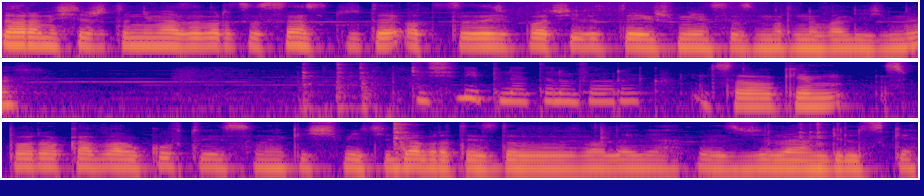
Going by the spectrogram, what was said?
Dobra, myślę, że to nie ma za bardzo sensu tutaj odczytać, patrz ile tutaj już mięsa zmarnowaliśmy. Jakiś lipny ten worek. Całkiem sporo kawałków, tu jest, są jakieś śmieci. Dobra, to jest do wywalenia, to jest ziele angielskie.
